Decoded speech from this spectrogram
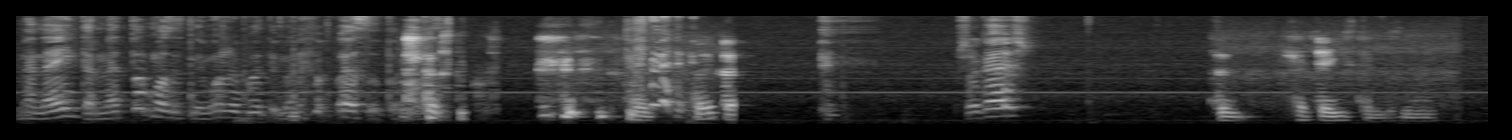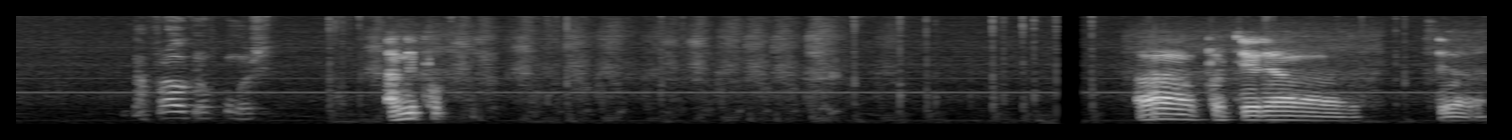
Мене інтернет тормозить не може бути, мене ФПС тормозить. Ну, Що кажеш? Це хоча істину не знаю. На праву кнопку миші. А не по... А, потеряв. Все.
